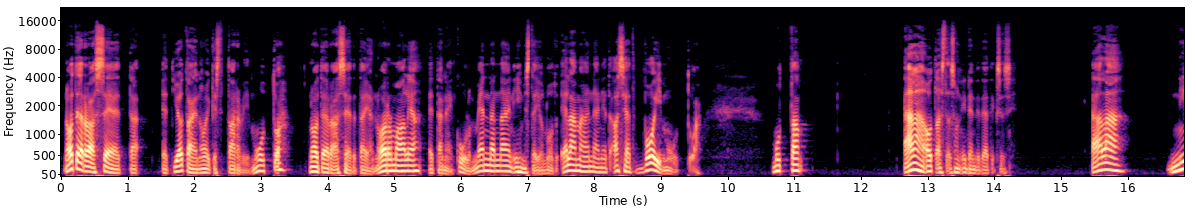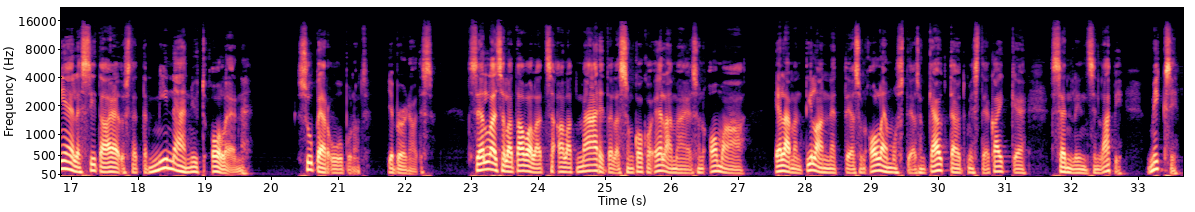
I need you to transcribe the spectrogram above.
Noteraa se, että, että jotain oikeasti tarvii muuttua, noteraa se, että tämä ei ole normaalia, että ne ei kuulu mennä näin, ihmistä ei ole luotu elämään näin, että asiat voi muuttua. Mutta älä ota sitä sun identiteetiksesi. Älä niele sitä ajatusta, että minä nyt olen superuupunut ja burnoutissa. Sellaisella tavalla, että sä alat määritellä sun koko elämää ja sun omaa elämän tilannetta ja sun olemusta ja sun käyttäytymistä ja kaikkea sen linssin läpi. Miksi?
